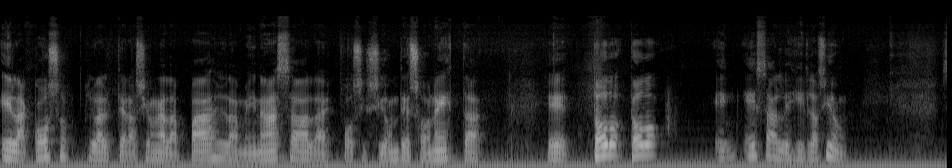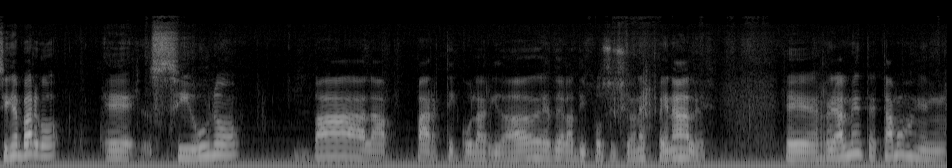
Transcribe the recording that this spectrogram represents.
el acoso, la alteración a la paz, la amenaza, la exposición deshonesta, todo, todo en esa legislación sin embargo, eh, si uno va a las particularidades de las disposiciones penales, eh, realmente estamos en,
